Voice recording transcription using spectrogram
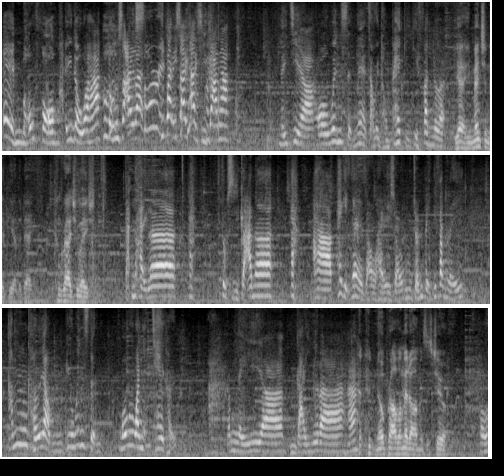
誒唔好放喺度啊嚇，凍晒啦！sorry 點解你嘥太時間啊？你知啊，我 Winston 咧就嚟同 Peggy 結婚噶啦，Yeah, he mentioned it the other day. Congratulations. 梗係啦，唉到時間啦。嚇阿 Peggy 咧就係想準備啲婚禮，咁佢又唔叫 Winston，我會揾人車佢。啊，咁你啊唔介意啦嘛嚇？no problem at all, Mrs. Chu. 好，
